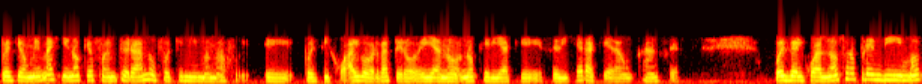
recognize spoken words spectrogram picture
pues yo me imagino que fue empeorando, fue que mi mamá fue, eh, pues dijo algo, ¿verdad? Pero ella no, no quería que se dijera que era un cáncer. Pues del cual nos sorprendimos,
